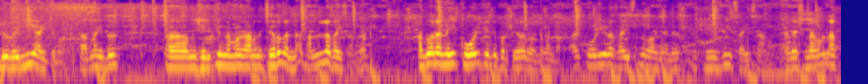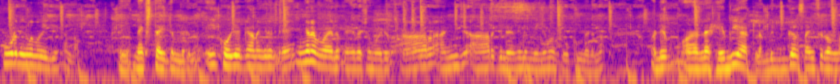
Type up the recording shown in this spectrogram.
ഒരു വലിയ ഐറ്റമാണ് കാരണം ഇത് ശരിക്കും നമ്മൾ കാണുന്ന ചെറുതല്ല നല്ല സൈസാണ് കേട്ടോ. അതുപോലെ തന്നെ ഈ കോഴിക്കൊക്കെ പ്രത്യേകതകളുണ്ട്. കണ്ടോ? ആ കോഴിയുടെ സൈസ് എന്ന് പറഞ്ഞാൽ ഹെവി സൈസാണ് ഏകദേശം ആ കൂടെ നിങ്ങൾ നോക്കി കണ്ടോ? നെക്സ്റ്റ് ഐറ്റം വരുന്നു. ഈ കോഴിയൊക്കെ ആണെങ്കിലും എങ്ങനെ പോയാലും ഏകദേശം ഒരു ആറ് അഞ്ച് ആറ് കിലോയെങ്കിലും മിനിമം തൂക്കം വരുന്ന വലിയ നല്ല ഹെവി ആയിട്ടുള്ള ബിഗ്ഗർ സൈസിലുള്ള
